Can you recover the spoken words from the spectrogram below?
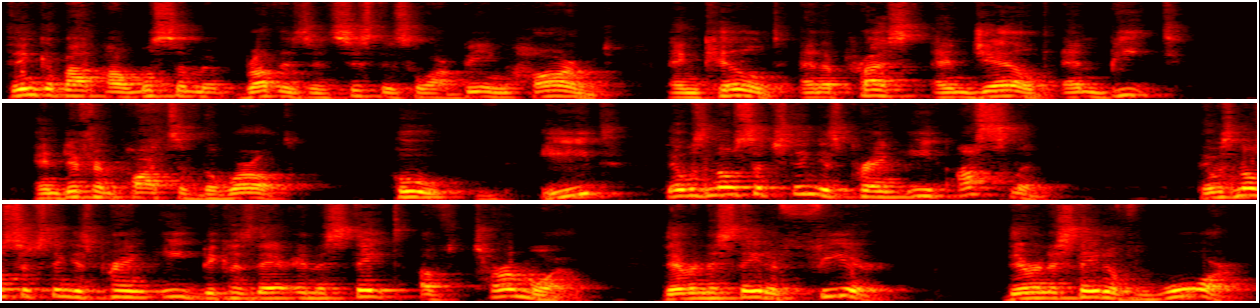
Think about our Muslim brothers and sisters who are being harmed and killed and oppressed and jailed and beat in different parts of the world who eat there was no such thing as praying Eid Aslan. There was no such thing as praying Eid because they're in a state of turmoil. They're in a state of fear. They're in a state of war.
